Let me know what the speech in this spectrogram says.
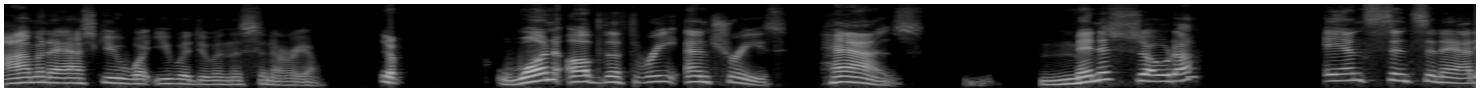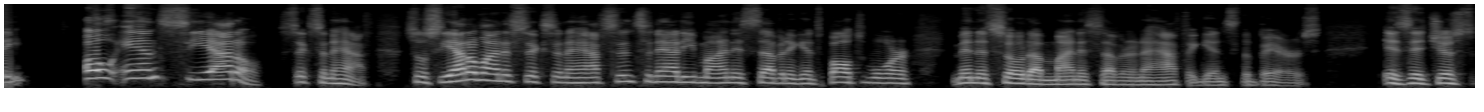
I'm going to ask you what you would do in this scenario. One of the three entries has Minnesota and Cincinnati. Oh, and Seattle, six and a half. So Seattle minus six and a half, Cincinnati minus seven against Baltimore, Minnesota minus seven and a half against the Bears. Is it just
